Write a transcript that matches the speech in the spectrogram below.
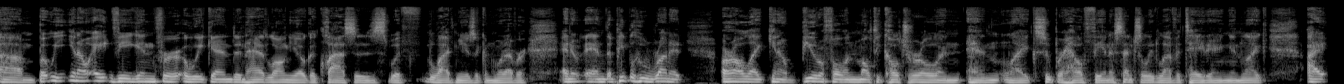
um, but we you know ate vegan for a weekend and had long yoga classes with live music and whatever. And and the people who run it are all like you know beautiful and multicultural and and like super healthy and essentially levitating and like I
